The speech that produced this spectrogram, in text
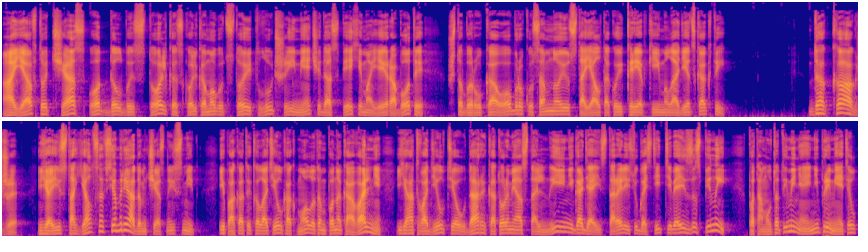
а я в тот час отдал бы столько, сколько могут стоить лучшие мечи доспехи моей работы, чтобы рука об руку со мною стоял такой крепкий и молодец, как ты». «Да как же! Я и стоял совсем рядом, честный Смит, и пока ты колотил как молотом по наковальне, я отводил те удары, которыми остальные негодяи старались угостить тебя из-за спины, потому-то ты меня и не приметил».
